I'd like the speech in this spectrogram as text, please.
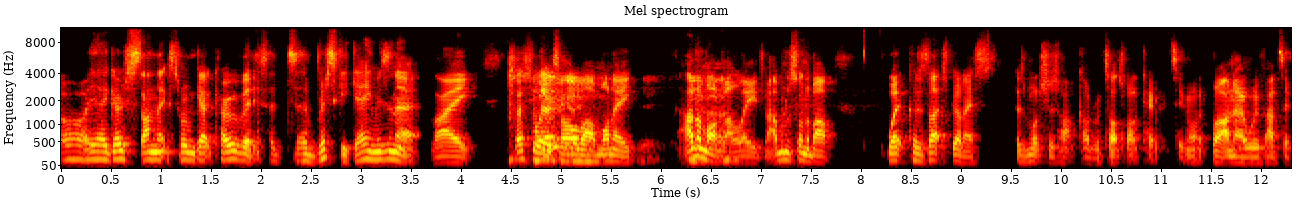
oh yeah, go stand next to him, get COVID. It's a, it's a risky game, isn't it? Like, especially when it's all about money. I don't want Yeah. about Leeds, man. I'm just on about because let's be honest. As much as oh god, we've talked about COVID too much, but I know we've had to.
